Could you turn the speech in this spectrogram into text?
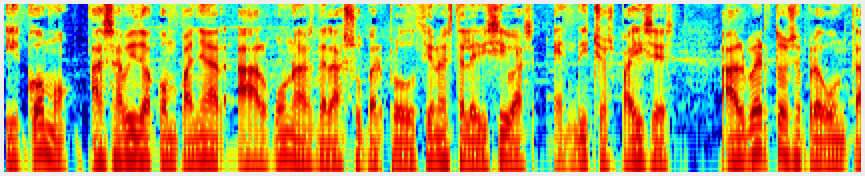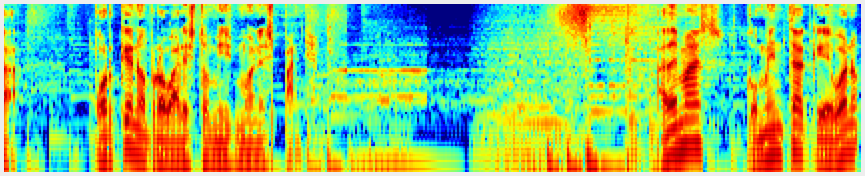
y cómo ha sabido acompañar a algunas de las superproducciones televisivas en dichos países, Alberto se pregunta, ¿por qué no probar esto mismo en España? Además, comenta que bueno,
